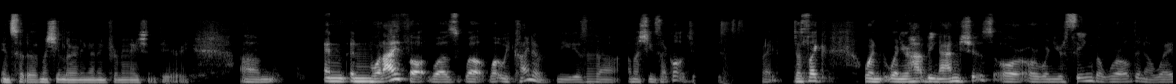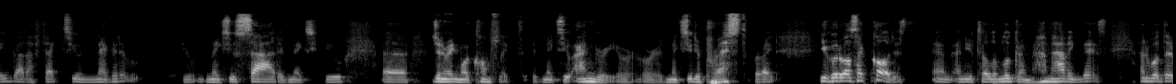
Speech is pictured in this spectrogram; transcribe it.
in sort of machine learning and information theory um, and and what I thought was, well, what we kind of need is a, a machine psychologist, right? Just like when when you're being anxious or or when you're seeing the world in a way that affects you negatively, you, it makes you sad, it makes you uh, generate more conflict, it makes you angry, or or it makes you depressed, right? You go to a psychologist and and you tell them, look, I'm I'm having this, and what the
